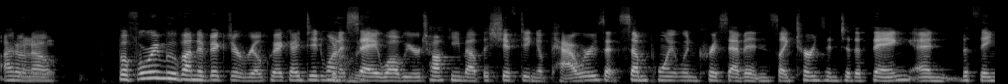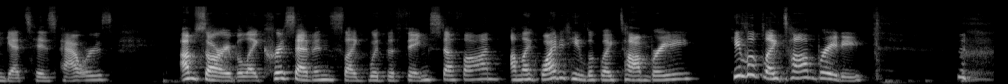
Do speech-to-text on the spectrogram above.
I don't. I don't know. Before we move on to Victor, real quick, I did want to say while we were talking about the shifting of powers, at some point when Chris Evans like turns into the thing and the thing gets his powers, I'm sorry, but like Chris Evans, like with the thing stuff on, I'm like, why did he look like Tom Brady? He looked like Tom Brady.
